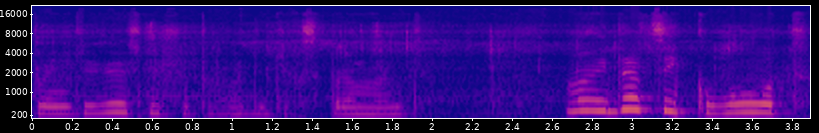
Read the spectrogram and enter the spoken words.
поінтересніше проводити експерименти. Ну і де цей клод?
